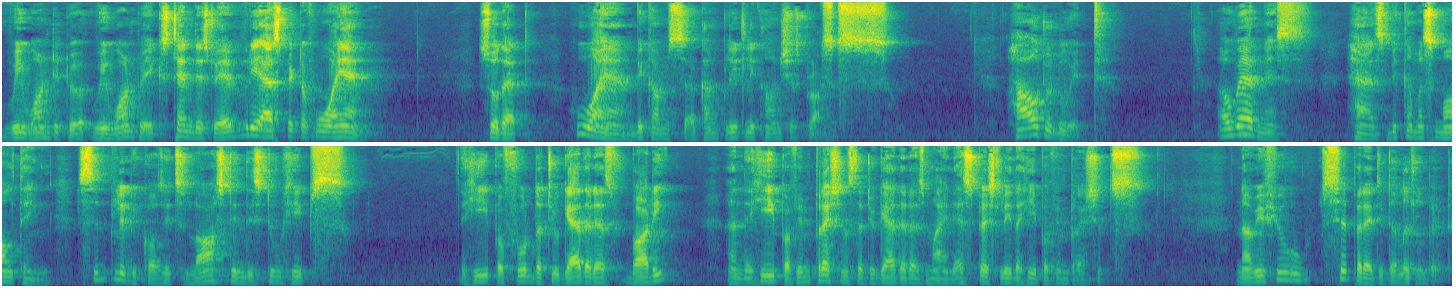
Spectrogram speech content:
We want it to… we want to extend this to every aspect of who I am, so that who I am becomes a completely conscious process. How to do it? Awareness has become a small thing simply because it's lost in these two heaps. The heap of food that you gathered as body and the heap of impressions that you gathered as mind, especially the heap of impressions. Now if you separate it a little bit,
